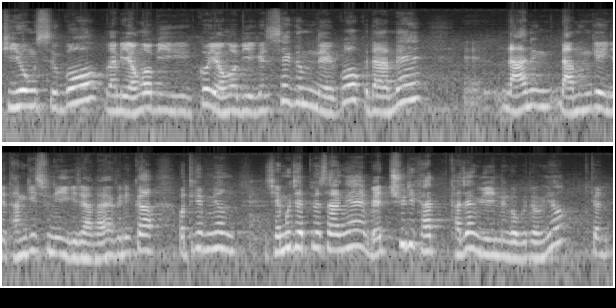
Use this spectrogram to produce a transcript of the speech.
비용 쓰고 그다음에 영업이익 있고 영업이익에서 세금 내고 그다음에 나는 남은 게 이제 당기 순이익이잖아요. 그러니까 어떻게 보면 재무제표상에 매출이 가, 장 위에 있는 거거든요. 그러니까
